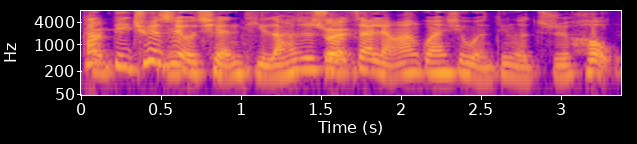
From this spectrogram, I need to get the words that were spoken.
他的确是有前提的。他是说在两岸关系稳定了之后，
